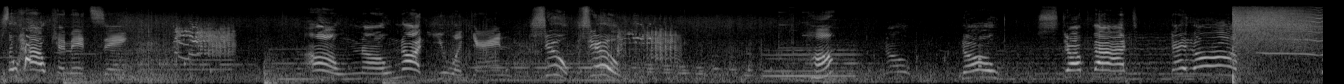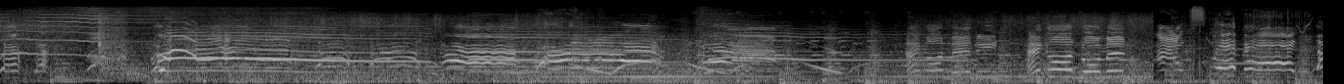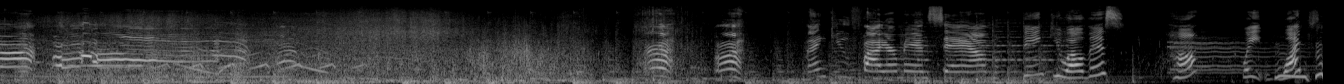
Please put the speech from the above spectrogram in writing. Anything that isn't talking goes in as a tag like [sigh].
so how can it sing? Oh no, not you again. Shoot, shoot! Huh? No, no, stop that! Get off! You, Elvis. Huh? Wait, what? [laughs]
